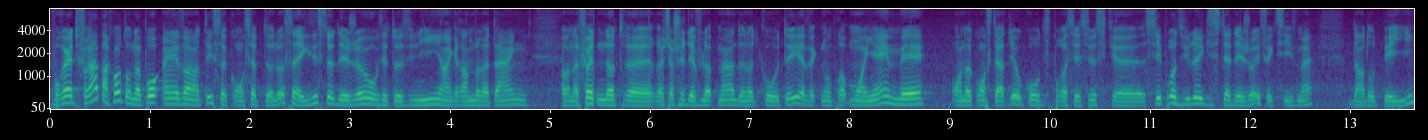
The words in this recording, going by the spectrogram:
Pour être franc, par contre, on n'a pas inventé ce concept-là. Ça existe déjà aux États-Unis, en Grande-Bretagne. On a fait notre recherche et développement de notre côté avec nos propres moyens, mais on a constaté au cours du processus que ces produits-là existaient déjà, effectivement, dans d'autres pays.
